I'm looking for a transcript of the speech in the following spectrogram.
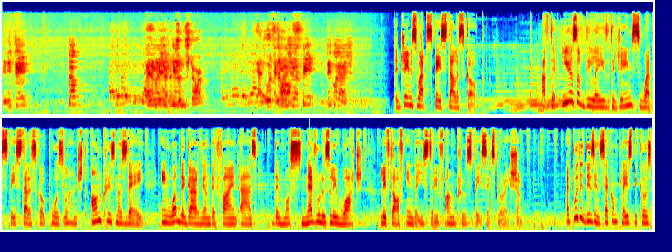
unité, top. Allumage start. And Allumage liftoff. Décollage. The James Webb Space Telescope. After years of delays, the James Webb Space Telescope was launched on Christmas Day in what The Guardian defined as the most nervously watched liftoff in the history of uncrewed space exploration. I put it this in second place because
